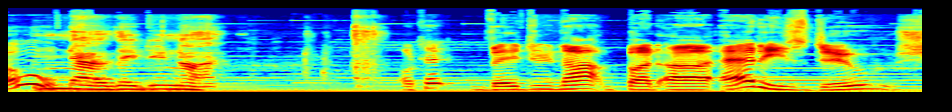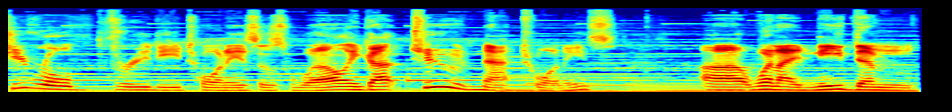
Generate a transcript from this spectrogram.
Oh. No, they do not. Okay, they do not, but uh, Addie's do. She rolled three d20s as well and got two nat 20s. Uh, when I need them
